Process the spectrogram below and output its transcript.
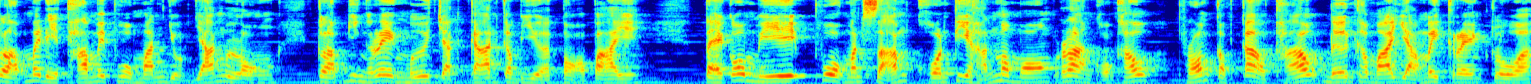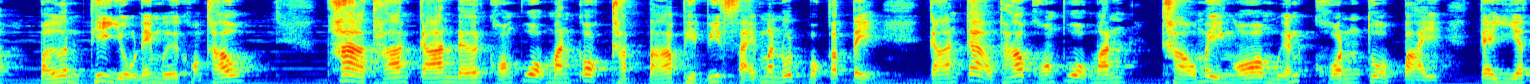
กลับไม่ได้ทำให้พวกมันหยุดยั้งลง กลับยิ่งเร่งมือจัดการกับเหยื่อต่อไป แต่ก็มีพวกมันสามคนที่หันมามองร่างของเขา พร้อมกับก้าวเท้าเดินเข้ามาอย่างไม่เกรงกลัว ปืนที่อยู่ในมือของเขาท่าทางการเดินของพวกมันก็ขัดตาผิดวิสัยมนุษย์ปกติ การก้าวเท้าของพวกมัน เขาไม่งอเหมือนคนทั่วไป แต่เหยียด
